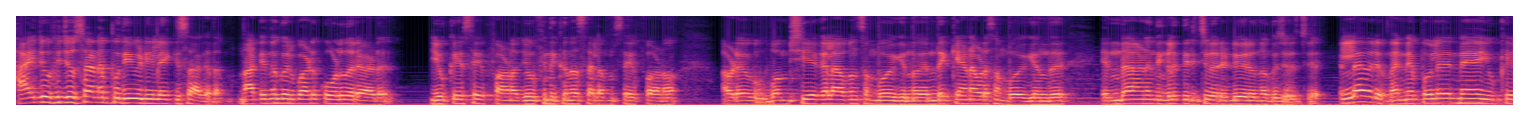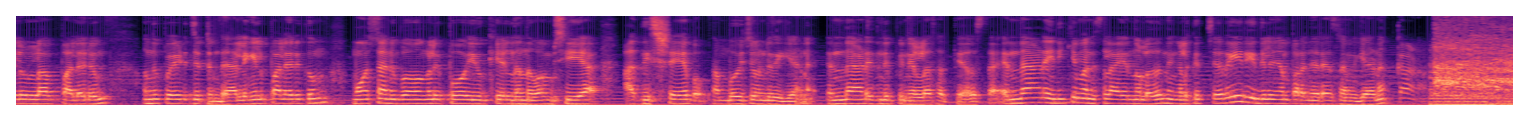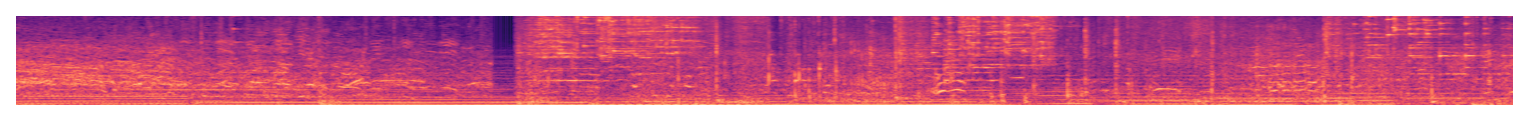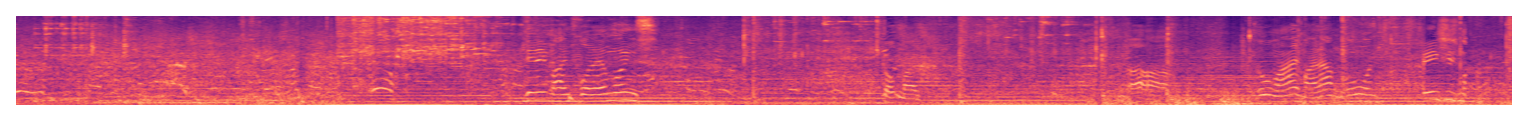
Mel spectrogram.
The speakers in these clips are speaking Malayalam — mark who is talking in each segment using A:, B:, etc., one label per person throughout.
A: ഹായ് ജൂഫി ആണ് പുതിയ വീഡിയോയിലേക്ക് സ്വാഗതം. നാട്ടിൽ നിന്നൊക്കെ ഒരുപാട് കോൾ വരാട്. യു കെ സേഫ് ആണോ? ജോഫി നിൽക്കുന്ന സ്ഥലം സേഫ് ആണോ? അവിടെ വംശീയ കലാപം സംഭവിക്കുന്നു. എന്തൊക്കെയാണ് അവിടെ സംഭവിക്കുന്നത്? എന്താണ് നിങ്ങൾ തിരിച്ചു വരേണ്ടി വരും എന്നൊക്കെ ചോദിച്ച്. എല്ലാവരും എന്നെ പോലെ തന്നെ യു കെയിലുള്ള പലരും ഒന്ന് പേടിച്ചിട്ടുണ്ട്. അല്ലെങ്കിൽ പലർക്കും മോശം അനുഭവങ്ങൾ ഇപ്പോൾ യു കെയിൽ നിന്ന് വംശീയ അധിക്ഷേപം സംഭവിച്ചുകൊണ്ടിരിക്കുകയാണ്. എന്താണ് ഇതിന് പിന്നിലുള്ള സത്യാവസ്ഥ? എന്താണ് എനിക്ക് മനസ്സിലായെന്നുള്ളത് നിങ്ങൾക്ക് ചെറിയ രീതിയിൽ ഞാൻ പറഞ്ഞുതരാൻ ശ്രമിക്കുകയാണ്. കാണാം.
B: Didn't mind for them ones. Got my. Ah. oh my, man, I'm going. This is my.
